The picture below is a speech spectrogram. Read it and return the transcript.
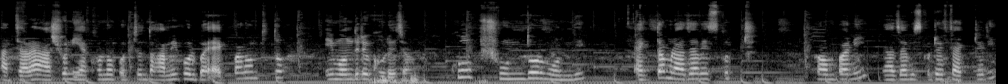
আর যারা আসনি এখনও পর্যন্ত, আমি বলব একবার অন্তত এই মন্দিরে ঘুরে যাও। খুব সুন্দর মন্দির। একদম রাজা বিস্কুট কোম্পানি রাজা বিস্কুটের ফ্যাক্টরি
